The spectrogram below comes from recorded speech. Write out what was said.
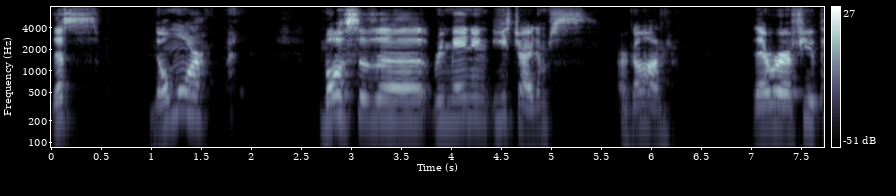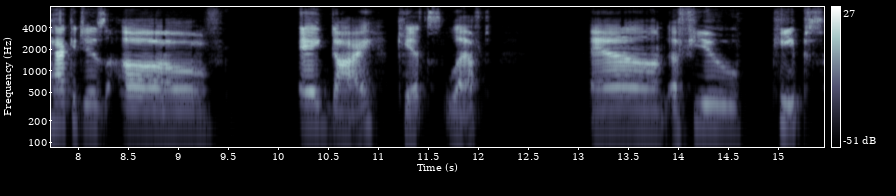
this no more. Most of the remaining Easter items are gone. There were a few packages of egg dye kits left and a few peeps.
